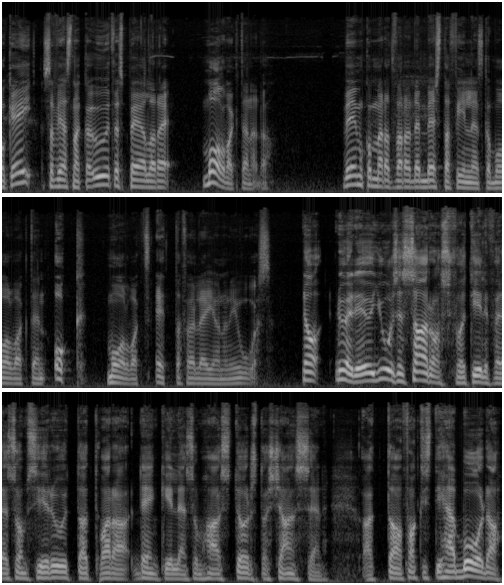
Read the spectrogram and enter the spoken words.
Okej, så vi har snackat utespelare. Målvakterna då? Vem kommer att vara den bästa finländska målvakten och målvaktsetta för Lejonen i OS? No, nu är det ju Jose Saros för tillfället som ser ut att vara den killen som har största chansen att ta faktiskt de här båda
